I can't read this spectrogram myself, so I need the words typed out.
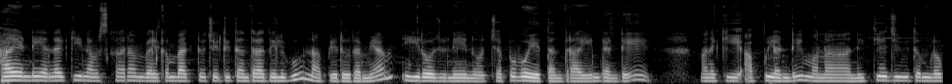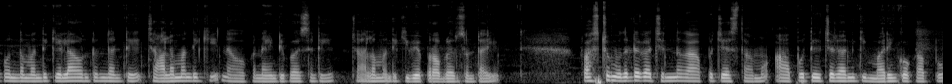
హాయ్ అండి అందరికీ నమస్కారం. వెల్కమ్ బ్యాక్ టు చిట్టి తంత్ర తెలుగు. నా పేరు రమ్య. ఈరోజు నేను చెప్పబోయే తంత్ర ఏంటంటే మనకి అప్పులండి మన నిత్య జీవితంలో కొంతమందికి ఎలా ఉంటుందంటే చాలామందికి నా ఒక నైంటీ పర్సెంట్ చాలామందికి ఇవే ప్రాబ్లమ్స్ ఉంటాయి. ఫస్ట్ మొదటగా చిన్నగా అప్పు చేస్తాము. ఆ అప్పు తీర్చడానికి మరింకొక అప్పు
